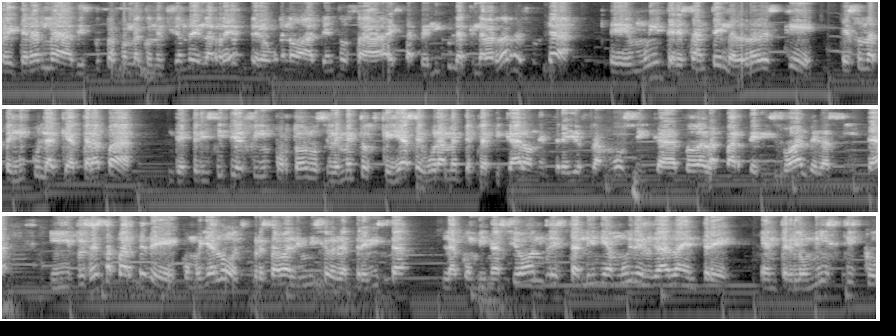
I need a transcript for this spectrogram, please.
reiterar la disculpa por la conexión de la red, pero bueno, atentos a esta película que la verdad resulta eh, muy interesante. La verdad es que es una película que atrapa de principio a fin por todos los elementos que ya seguramente platicaron, entre ellos la música, toda la parte visual de la cinta y pues esta parte de, como ya lo expresaba al inicio de la entrevista, la combinación de esta línea muy delgada entre, entre lo místico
